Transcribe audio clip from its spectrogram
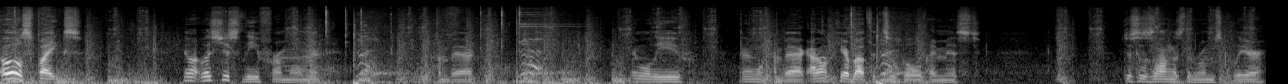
Oh, spikes. You know what, let's just leave for a moment. We'll come back. Then we'll leave. And then we'll come back. I don't care about the two gold I missed. Just as long as the room's clear.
